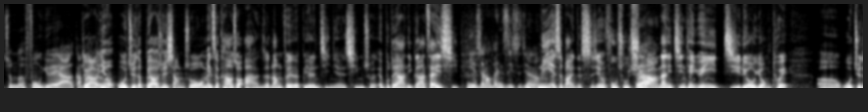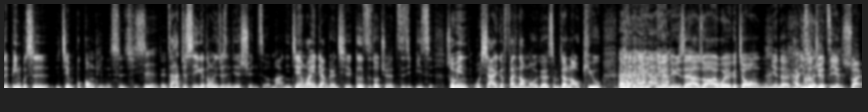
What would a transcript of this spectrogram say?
怎么赴约啊？干嘛？对啊，因为我觉得不要去想说，我每次看到说啊，你这浪费了别人几年的青春。哎，不对啊，你跟他在一起，你也是浪费你自己时间啊。你也是把你的时间付出去啊。啊那你今天愿意急流勇退？呃，我觉得并不是一件不公平的事情，是对，这它就是一个东西，就是你的选择嘛。你今天万一两个人其实各自都觉得自己彼此，说不定我下一个翻到某一个什么叫老 Q，然后一个女一个女生，她说啊，我有一个交往五年的，她一直都觉得自己很帅，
